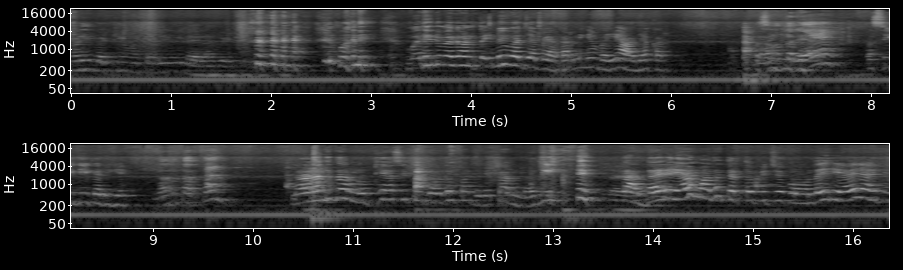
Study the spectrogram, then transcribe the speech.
ਖੜੀ ਬੈਠੀ ਮੈਂ ਚੱਲੀ ਵੀ ਲੈ ਲਾਂ ਬੈਠੀ। ਮਨੀ ਮਨੀ ਨੂੰ ਮੈਂ ਕਹਾਂ ਤੈਨੂੰ ਹੀ ਵਾਜਾ ਪਿਆ ਕਰਨੀ ਆ ਬਈ ਆ ਜਾ ਕਰ। ਅਸੀਂ ਕੀ ਲੈ ਅਸੀਂ ਕੀ ਕਰੀਏ? ਨਾ ਤਾਂ ਨਾਣਾ ਦੇ ਘਰ ਨੂੰ ਉੱਠਿਆ ਸੀ ਤੂੰ ਦੋ ਭੱਜ ਕੇ ਘਰ ਨੂੰ ਲੱਗੀ ਕਰਦਾ ਹੀ ਰਿਹਾ ਮਾਤਾ ਤੇਰੇ ਤੋਂ ਪਿੱਛੇ ਕਰਾਉਂਦਾ ਹੀ ਰਿਹਾ ਆ ਇਹ।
